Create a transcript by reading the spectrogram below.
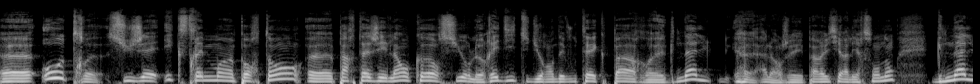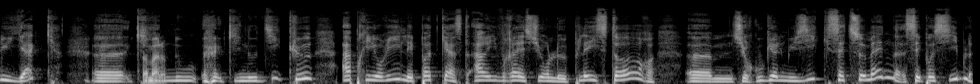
Euh, autre sujet extrêmement important, euh, partagé là encore sur le Reddit du rendez-vous tech par euh, Gnal, euh, alors je vais pas réussir à lire son nom, Gnaluyak, euh, qui nous qui nous dit que a priori les podcasts arriveraient sur le Play Store, sur Google Music cette semaine, c'est possible,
